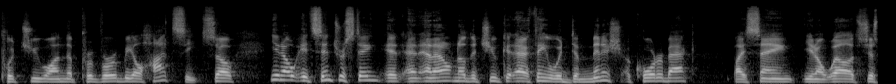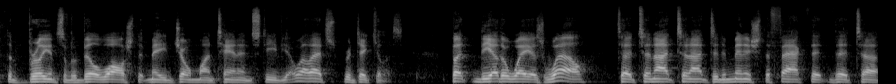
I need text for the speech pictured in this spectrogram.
put you on the proverbial hot seat. So, you know, it's interesting, it, and, and I don't know that you could. I think it would diminish a quarterback by saying, you know, well, it's just the brilliance of a Bill Walsh that made Joe Montana and Steve. Well, that's ridiculous. But the other way as well, to, to not to not to diminish the fact that that uh,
